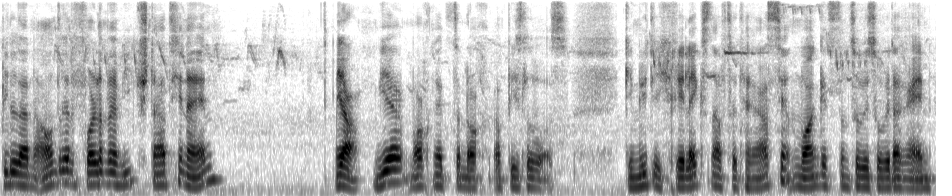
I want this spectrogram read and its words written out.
bisschen einen anderen voller Weekstart hinein. Ja, wir machen jetzt dann noch ein bisschen was gemütlich relaxen auf der Terrasse und morgen geht es dann sowieso wieder rein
